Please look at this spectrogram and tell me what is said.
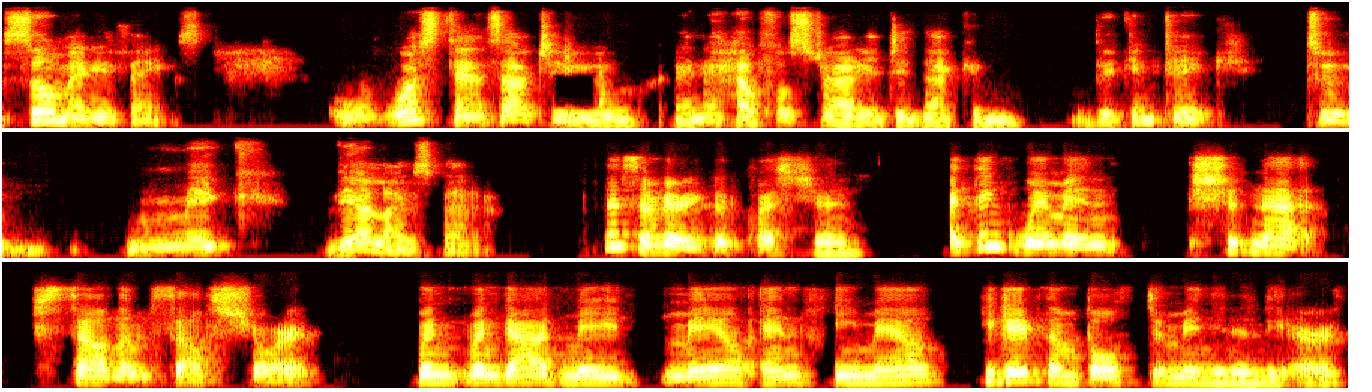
so many things. What stands out to you and a helpful strategy that can they can take to make their lives better? That's a very good question. I think women should not sell themselves short. When when God made male and female, he gave them both dominion in the earth.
